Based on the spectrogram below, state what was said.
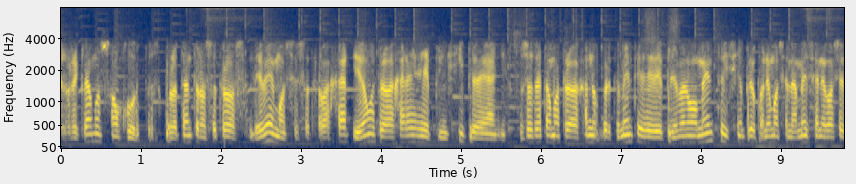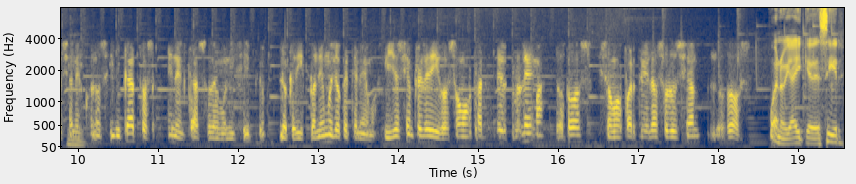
los reclamos son justos, por lo tanto nosotros debemos eso trabajar y debemos trabajar desde el principio de año. Nosotros estamos trabajando fuertemente desde el primer momento y siempre ponemos en la mesa negociaciones con los sindicatos, en el caso del municipio, lo que disponemos y lo que tenemos. Y yo siempre le digo, somos parte del problema, los dos, y somos parte de la solución, los dos. Bueno, y hay que decir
